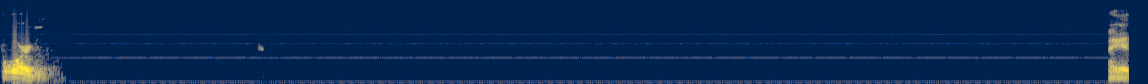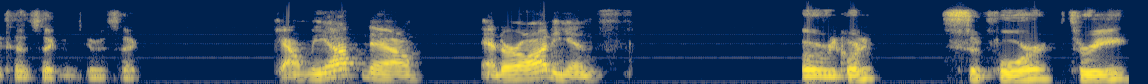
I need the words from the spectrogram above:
40. I got 10 seconds. Give me a sec. Count me up now, and our audience. Oh, recording? So four, three,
